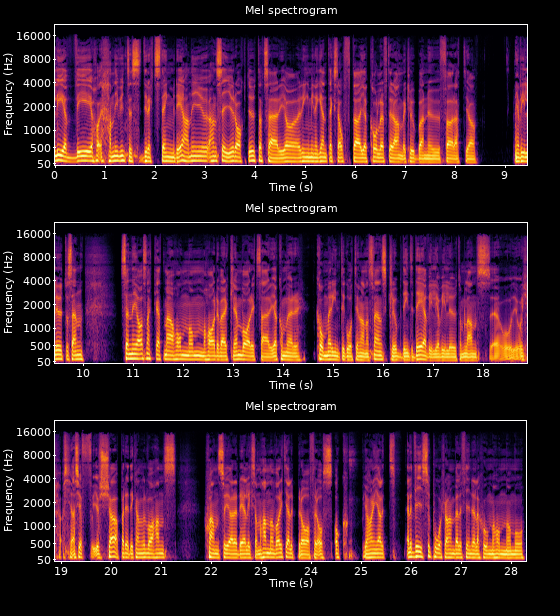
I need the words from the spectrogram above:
Levi, han är ju inte direkt stängd med det. Han, är ju, han säger ju rakt ut att så här, jag ringer min agent extra ofta, jag kollar efter andra klubbar nu för att jag, jag vill ut. Och sen, sen när jag har snackat med honom har det verkligen varit så här, jag kommer, kommer inte gå till en annan svensk klubb, det är inte det jag vill, jag vill utomlands. Eh, och, och, alltså jag, jag köper det, det kan väl vara hans chans att göra det. Liksom. Han har varit jävligt bra för oss och jag har en jävligt, eller vi supportrar har en väldigt fin relation med honom. Och,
